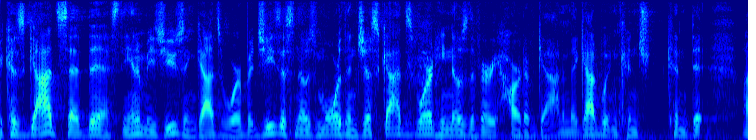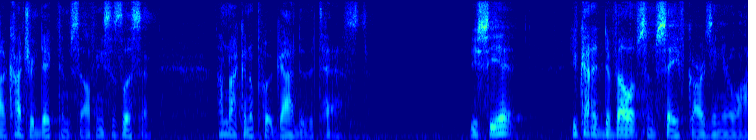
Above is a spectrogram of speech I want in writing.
because God said this. The enemy's using God's word, but Jesus knows more than just God's word. He knows the very heart of God, and that God wouldn't con- con- uh, contradict himself. And he says, Listen, I'm not going to put God to the test. You see it? You've got to develop some safeguards in your life.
